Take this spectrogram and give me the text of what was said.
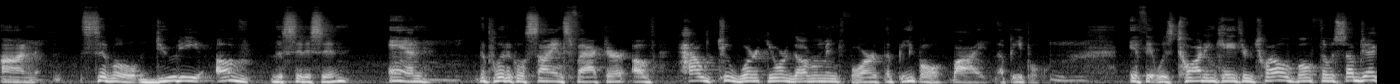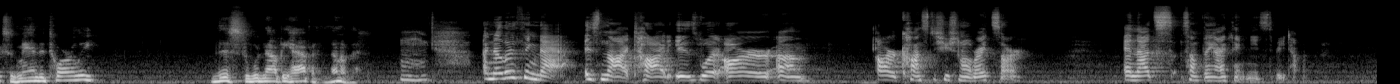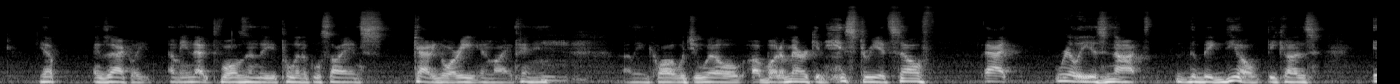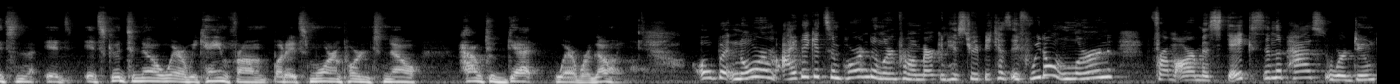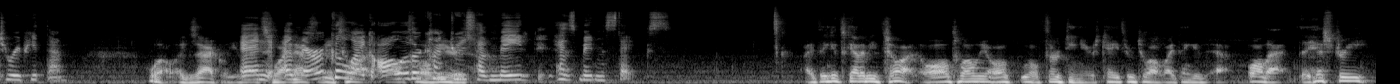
on civil duty of the citizen and the political science factor of how to work your government for the people by the people mm-hmm. if it was taught in k through 12 both those subjects mandatorily this would not be happening none of this mm-hmm. Another thing that is not taught is what our um, our constitutional rights are, and that's something I think needs to be taught. Yep, exactly. I mean, that falls in the political science category, in my opinion. Mm-hmm. I mean, call it what you will, uh, but American history itself, that really is not the big deal because it's n- it's it's good to know where we came from, but it's more important to know how to get where we're going. Oh, but Norm, I think it's important to learn from American history because if we don't learn from our mistakes in the past, we're doomed to repeat them. Well, exactly. And That's why it has to be America, like all other countries, years. have made has made mistakes. I think it's got to be taught all 12 years, all, well, 13 years, K through 12. I think it, uh, all that, the history,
